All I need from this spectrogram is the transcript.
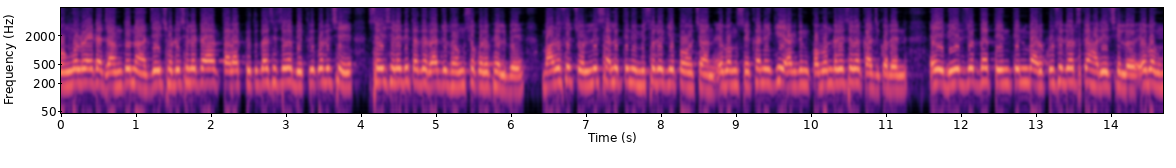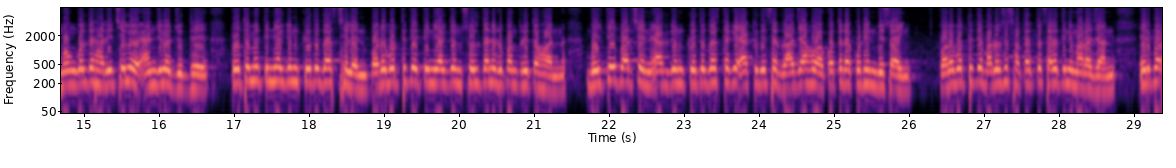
মঙ্গলরা এটা জানতো না, যেই ছোট ছেলেটা তারা কৃতদাস হিসেবে বিক্রি করেছে, সেই ছেলেটি তাদের রাজ্য ধ্বংস করে ফেলবে। বারোশো সালে তিনি মিশরে গিয়ে পৌঁছান এবং সেখানে গিয়ে একজন কমান্ডার হিসেবে কাজ করেন। এই বীর যোদ্ধা তিন তিনবার ক্রুসেডার্সকে হারিয়েছিল এবং মঙ্গলদের হারিয়েছিল অ্যাঞ্জেলোর যুদ্ধে। প্রথমে তিনি একজন কৃতদাস ছিলেন, পরবর্তীতে তিনি একজন সুলতানে রূপান্তরিত হন। বুঝতেই পারছেন, একজন কৃতদাস থেকে একটি দেশের রাজা হওয়া কতটা কঠিন বিষয়। পরবর্তীতে বারোশো সাতাত্তর সালে তিনি মারা যান। এরপর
